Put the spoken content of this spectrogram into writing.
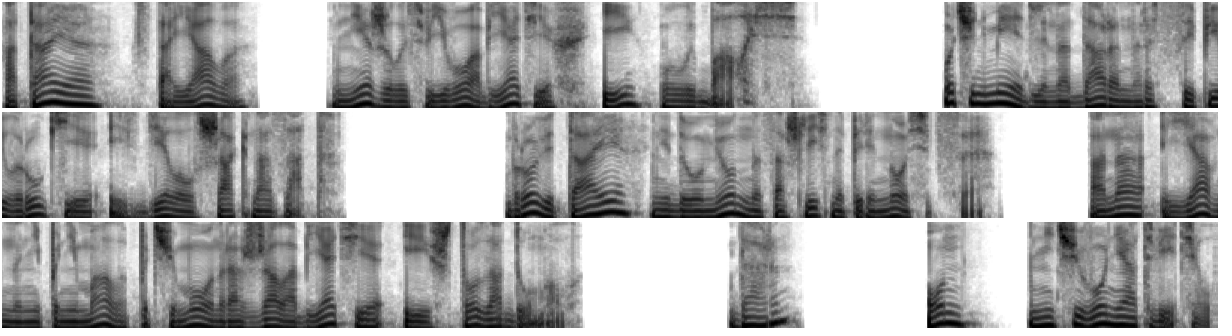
А Тая стояла, нежилась в его объятиях и улыбалась. Очень медленно Даррен расцепил руки и сделал шаг назад. Брови Таи недоуменно сошлись на переносице. Она явно не понимала, почему он разжал объятия и что задумал. «Даррен?» Он ничего не ответил.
